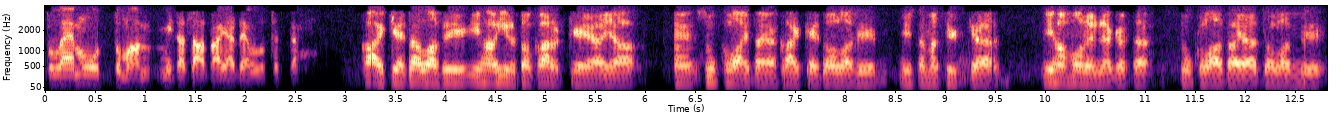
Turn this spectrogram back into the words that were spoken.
tulee muuttumaan, mitä sä oot ajatellut, että Kaikkea tällaisia ihan irtokarkkeja ja suklaita ja kaikkea tollaisia, mistä mä tykkään. Ihan monennäköistä suklaata ja tollaisia,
